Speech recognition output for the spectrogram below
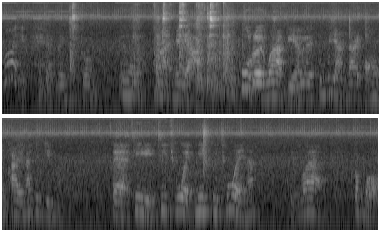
ไม่อยากได้เงินก้อนเออไม่ไม่อยากพูดเลยว่าเสียเลยตุ้มไม่อยากได้ของของใครนะจริงๆอะแต่ที่ที่ช่วยนี่คือช่วยนะถือว่าก็บอก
